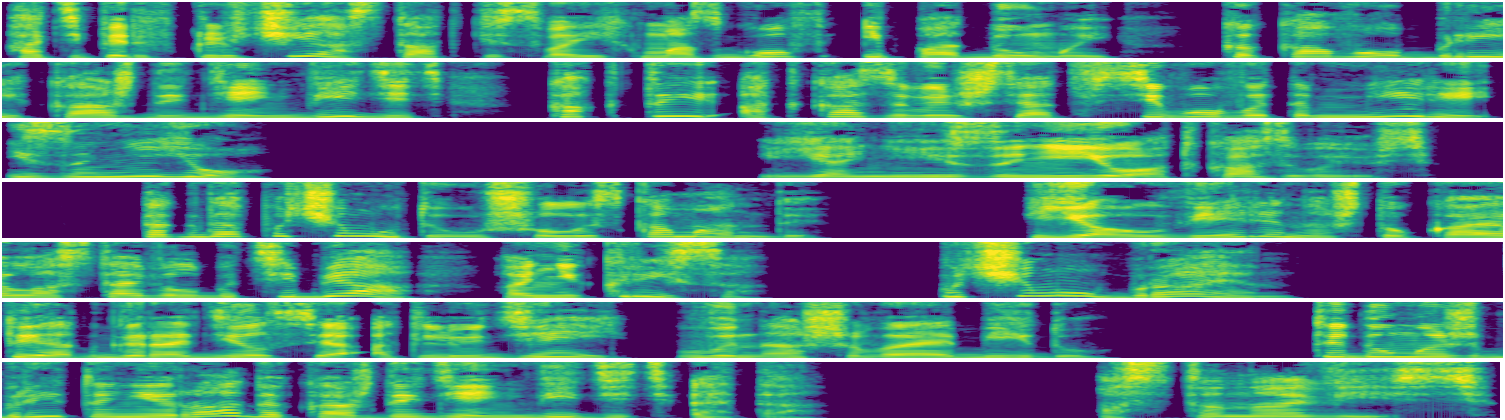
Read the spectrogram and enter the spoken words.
А теперь включи остатки своих мозгов и подумай, каково Бри каждый день видеть, как ты отказываешься от всего в этом мире из-за нее. Я не из-за нее отказываюсь. Тогда почему ты ушел из команды? Я уверена, что Кайл оставил бы тебя, а не Криса. Почему, Брайан? Ты отгородился от людей, вынашивая обиду. Ты думаешь, Брита не рада каждый день видеть это? Остановись.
